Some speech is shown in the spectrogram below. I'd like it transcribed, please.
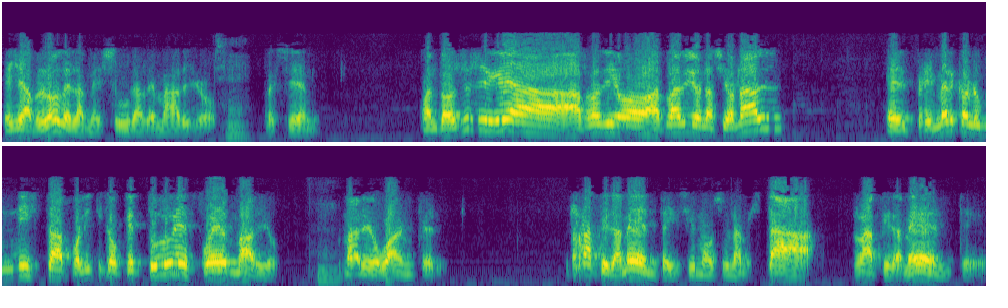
Ella habló de la mesura de Mario Sí. recién. Cuando yo llegué a, a Radio a Radio Nacional, el primer columnista político que tuve fue Mario, Mm. Mario Weinfeld. Rápidamente hicimos una amistad, rápidamente.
